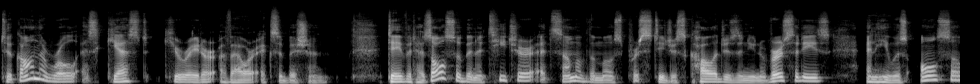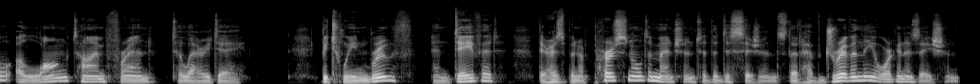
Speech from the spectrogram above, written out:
took on the role as guest curator of our exhibition. David has also been a teacher at some of the most prestigious colleges and universities, and he was also a longtime friend to Larry Day. Between Ruth and David, there has been a personal dimension to the decisions that have driven the organization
